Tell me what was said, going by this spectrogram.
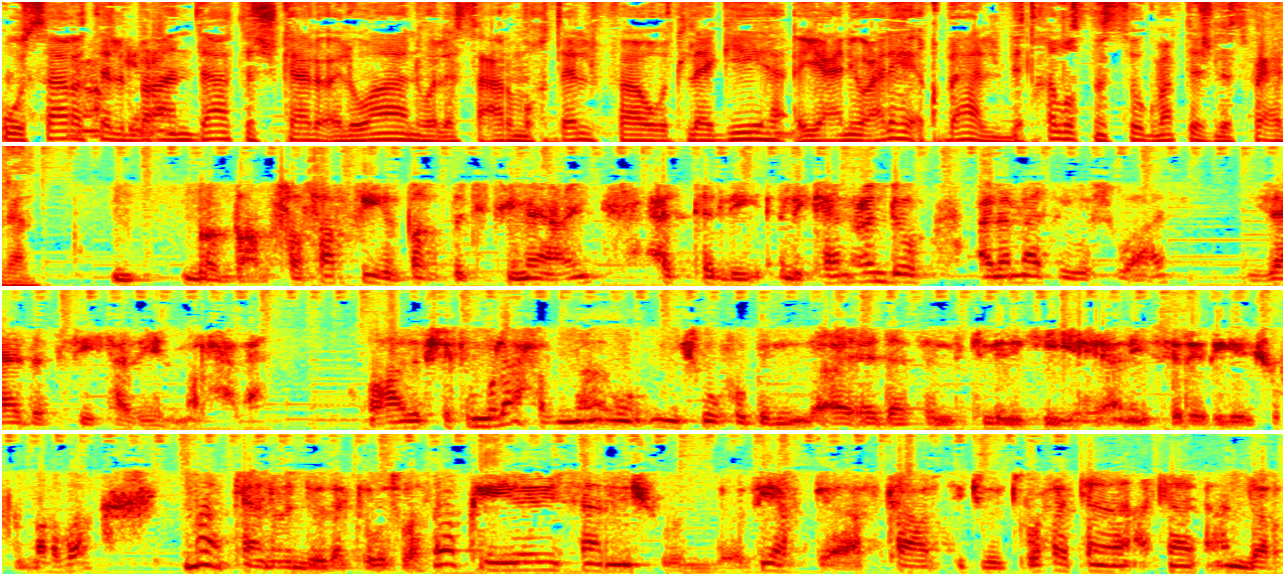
وصارت البراندات اشكال والوان والاسعار مختلفة وتلاقيها يعني وعليها اقبال بتخلص من السوق ما بتجلس فعلا. بالضبط. فصار فيه ضغط اجتماعي حتى اللي اللي كان عنده علامات الوسواس زادت في هذه المرحلة. وهذا بشكل ملاحظ نشوفه بالعيادات الكلينيكية يعني السريرية يشوف المرضى. ما كان عنده ذاك الوسواس. أوكي الإنسان في أفكار تجي وتروح كانت under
